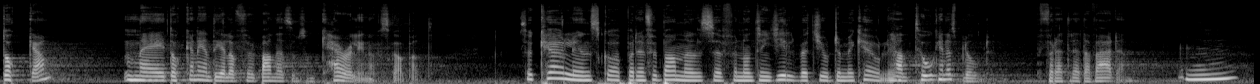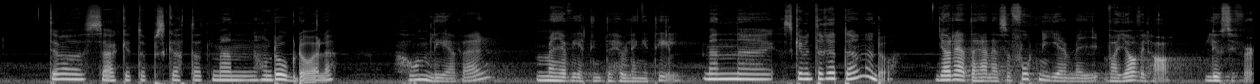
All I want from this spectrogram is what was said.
Dockan? Nej, dockan är en del av förbannelsen som Caroline har skapat. Så Caroline skapade en förbannelse för någonting Gilbert gjorde med Caroline. Han tog hennes blod för att rädda världen. Mm, det var säkert uppskattat, men hon dog då eller? Hon lever, men jag vet inte hur länge till. Men eh, ska vi inte rädda henne då? Jag räddar henne så fort ni ger mig vad jag vill ha, Lucifer.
